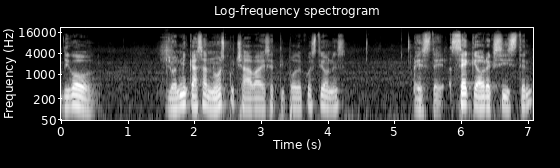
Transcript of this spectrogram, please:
digo, yo en mi casa no escuchaba ese tipo de cuestiones. Este, sé que ahora existen,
